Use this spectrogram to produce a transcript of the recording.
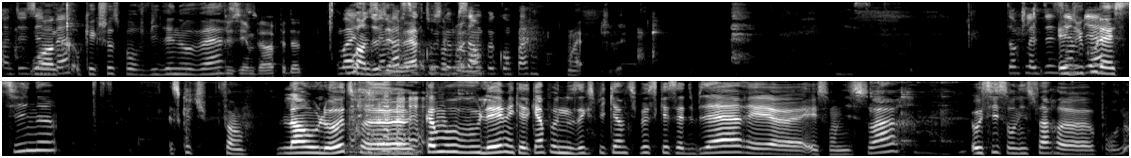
Un ou deuxième un verre. quelque chose pour vider nos verres. Deuxième verre, peut-être? Ouais, Ou un deuxième deuxième verre, c'est tout cool, Comme ça, simplement. on peut comparer. J'y vais. Donc la Et du coup, la Stine, est-ce que tu, enfin, l'un ou l'autre, euh, comme vous voulez, mais quelqu'un peut nous expliquer un petit peu ce qu'est cette bière et, euh, et son histoire, aussi son histoire euh, pour nous.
